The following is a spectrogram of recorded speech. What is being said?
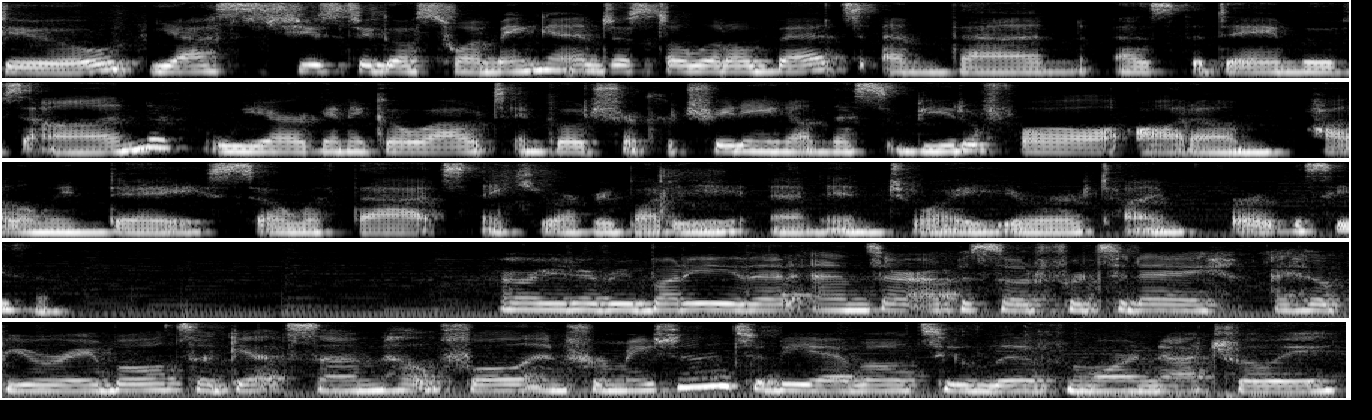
to, yes, choose to go swimming in just a little bit. And then as the day moves on, we are going to go out and go trick or treating on this beautiful autumn Halloween day. So, with that, thank you everybody and enjoy your time for the season. All right, everybody, that ends our episode for today. I hope you were able to get some helpful information to be able to live more naturally.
